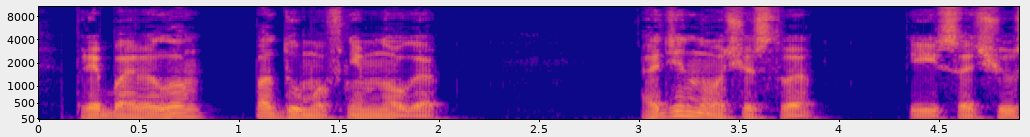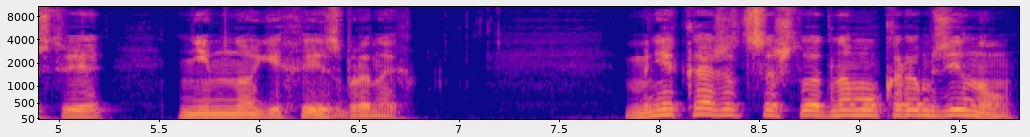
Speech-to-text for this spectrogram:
— прибавил он, подумав немного. Одиночество и сочувствие немногих избранных. Мне кажется, что одному Карамзину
